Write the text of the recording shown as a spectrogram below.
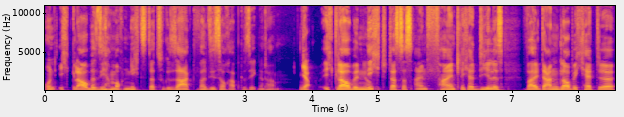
und ich glaube, sie haben auch nichts dazu gesagt, weil sie es auch abgesegnet haben. Ja. Ich glaube nicht, dass das ein feindlicher Deal ist, weil dann, glaube ich, hätte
